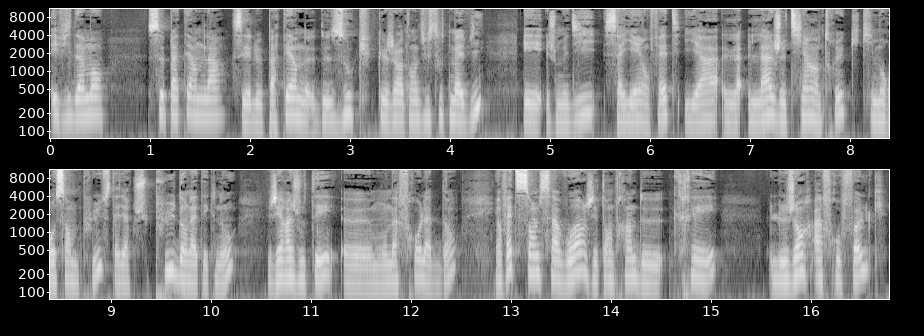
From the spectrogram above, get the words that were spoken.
Évidemment, ce pattern-là, c'est le pattern de zouk que j'ai entendu toute ma vie. Et je me dis, ça y est, en fait, il y a là, je tiens un truc qui me ressemble plus, c'est-à-dire que je suis plus dans la techno. J'ai rajouté euh, mon afro là-dedans. Et en fait, sans le savoir, j'étais en train de créer le genre afro-folk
